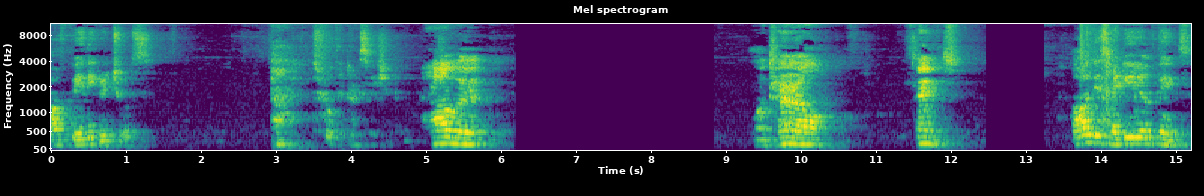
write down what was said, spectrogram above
of Vedic rituals. Through the translation. all the material things All these material things,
